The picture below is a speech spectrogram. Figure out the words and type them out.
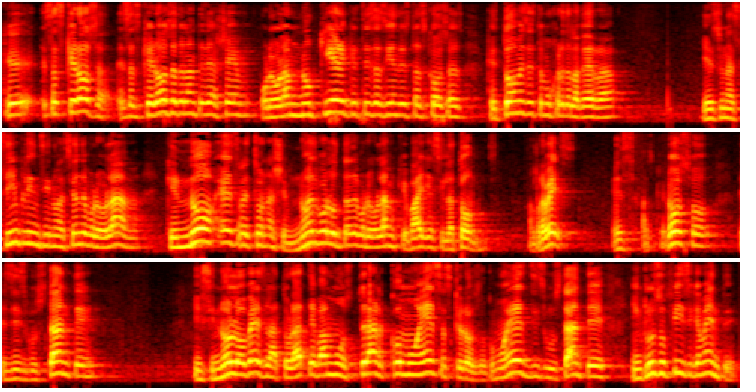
que es asquerosa, es asquerosa delante de Hashem. Boreolam no quiere que estés haciendo estas cosas, que tomes a esta mujer de la guerra y es una simple insinuación de Boreolam que no es Rechon Hashem, no es voluntad de Boreolam que vayas y la tomes. Al revés, es asqueroso, es disgustante. Y si no lo ves, la Torah te va a mostrar cómo es asqueroso, cómo es disgustante, incluso físicamente.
